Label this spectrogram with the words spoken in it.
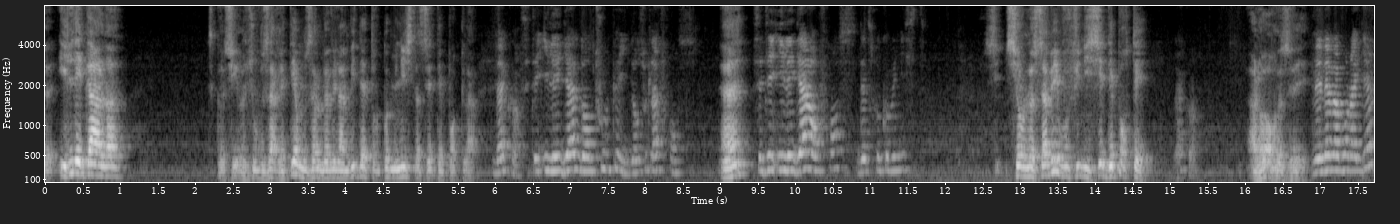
euh, illégal. Hein. Parce que si je vous arrêtais, on vous enlevait l'envie d'être communiste à cette époque-là. D'accord, c'était illégal dans tout le pays, dans toute la France. Hein? C'était illégal en France d'être communiste? Si, on le savait, vous finissiez déporté. D'accord. Alors, c'est. Mais même avant la guerre?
